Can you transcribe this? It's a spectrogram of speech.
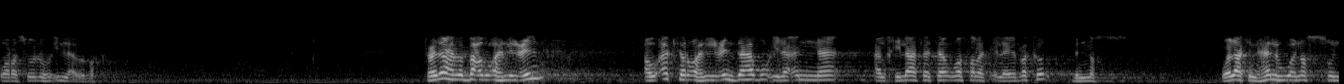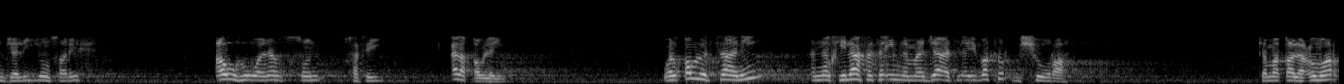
ورسوله إلا أبا بكر. فذهب بعض أهل العلم أو أكثر أهل العلم ذهبوا إلى أن الخلافة وصلت إلى أبي بكر بالنص. ولكن هل هو نص جلي صريح أو هو نص خفي؟ على قولين. والقول الثاني أن الخلافة إنما جاءت لأبي بكر بالشورى. كما قال عمر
